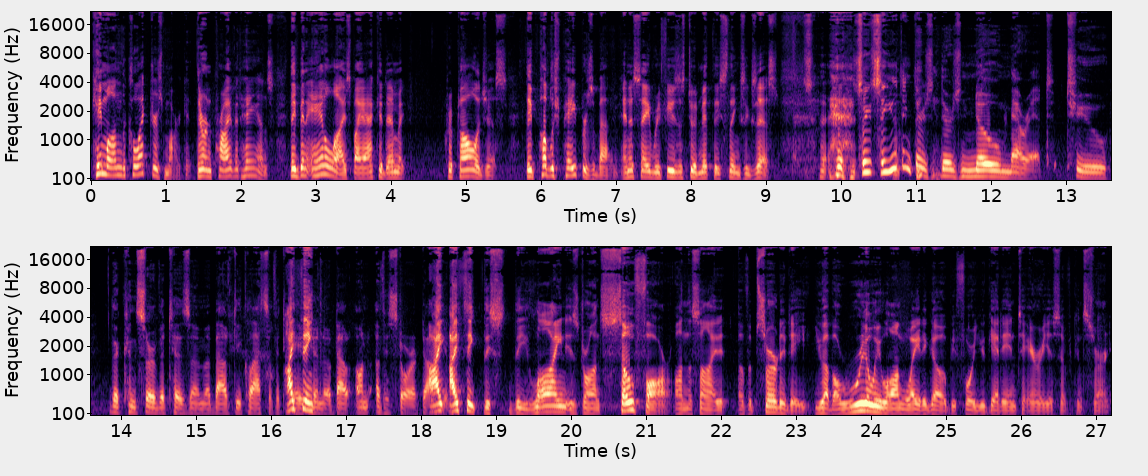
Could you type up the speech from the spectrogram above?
came on the collector's market. They're in private hands. They've been analyzed by academic cryptologists. They publish papers about them. NSA refuses to admit these things exist. so, so you think there's there's no merit to the conservatism about declassification I think, about on, of historic I, documents? I think this the line is drawn so far on the side of absurdity. You have a really long way to go before you get into areas of concern.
